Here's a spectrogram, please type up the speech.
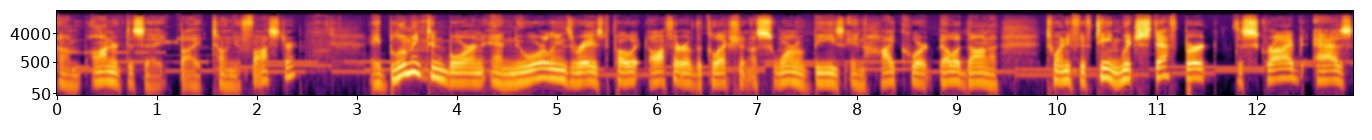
I'm honored to say by Tonya Foster, a Bloomington born and New Orleans raised poet, author of the collection A Swarm of Bees in High Court Belladonna 2015, which Steph Burt described as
